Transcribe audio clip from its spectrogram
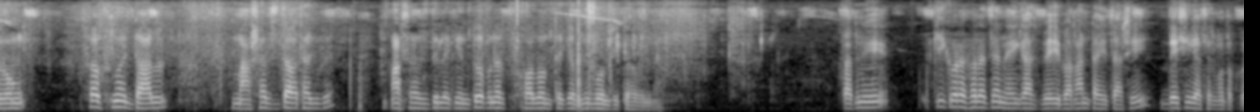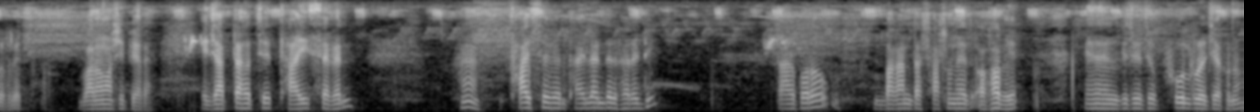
এবং সবসময় ডাল মাসাজ দেওয়া থাকবে। মাসাজ দিলে কিন্তু আপনার ফলন থেকে আপনি বঞ্চিত হবেন না। তা আপনি কী করে ফেলেছেন? এই গাছ, এই বাগানটা এই চাষি দেশি গাছের মতো করে ফেলেছে, বারো মাসি পেয়ারা। এই জাতটা হচ্ছে থাই সেভেন হ্যাঁ? থাই সেভেন, থাইল্যান্ডের ভ্যারাইটি। তারপরেও বাগানটা শাসনের অভাবে কিছু কিছু ফুল রয়েছে এখনও।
